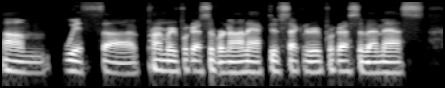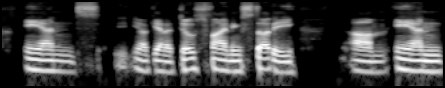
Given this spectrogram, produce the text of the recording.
um, with uh, primary progressive or non-active secondary progressive MS, and you know again a dose finding study um, and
